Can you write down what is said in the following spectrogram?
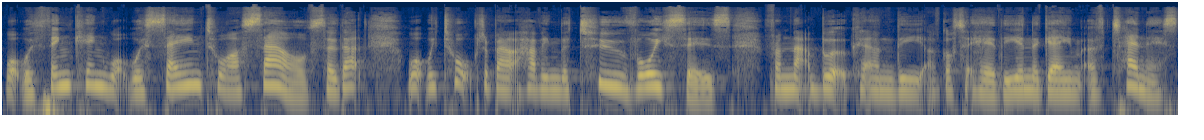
what we're thinking, what we're saying to ourselves. So that what we talked about having the two voices from that book and um, the I've got it here, the inner game of tennis.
